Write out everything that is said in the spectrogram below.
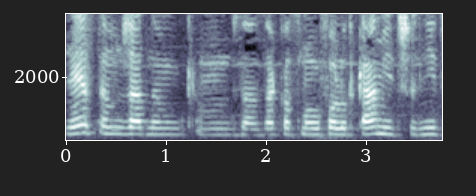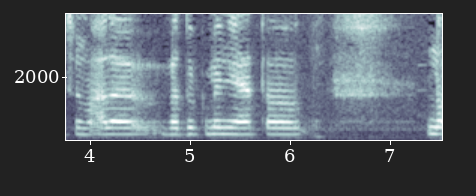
nie jestem żadnym kam- za, za kosmoufolutkami czy niczym, ale według mnie to no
